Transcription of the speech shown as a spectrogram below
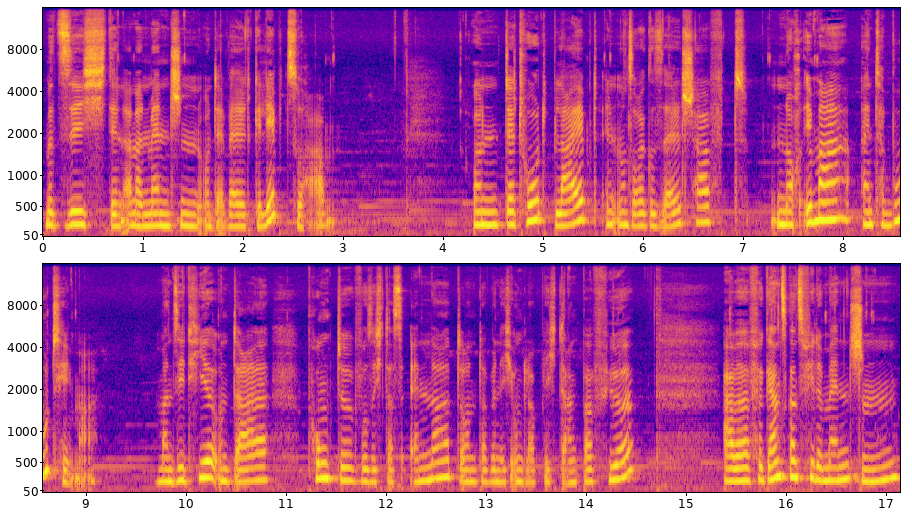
mit sich, den anderen Menschen und der Welt gelebt zu haben. Und der Tod bleibt in unserer Gesellschaft noch immer ein Tabuthema. Man sieht hier und da Punkte, wo sich das ändert und da bin ich unglaublich dankbar für. Aber für ganz, ganz viele Menschen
